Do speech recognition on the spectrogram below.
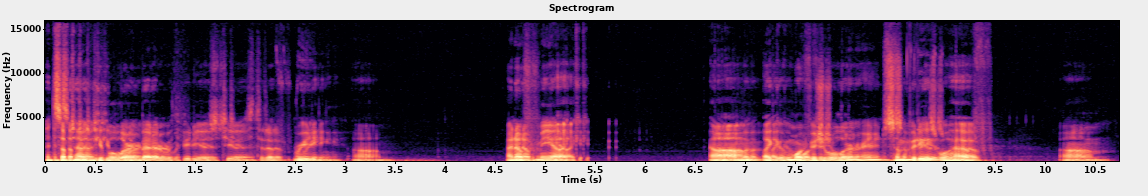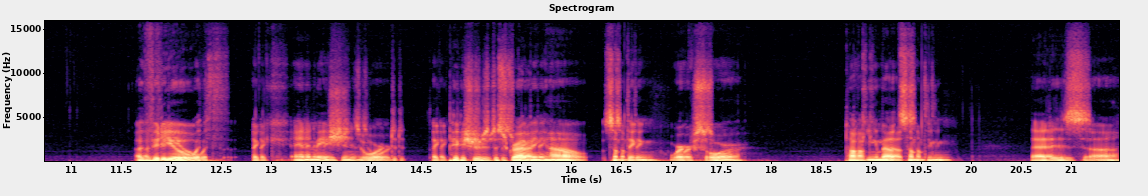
and sometimes people learn better with videos too instead of reading. Um, I know for me, like uh, I'm a, like a more visual learner, and some videos will have um, a video with like animations or d- like pictures describing how something works or talking about something that is uh,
